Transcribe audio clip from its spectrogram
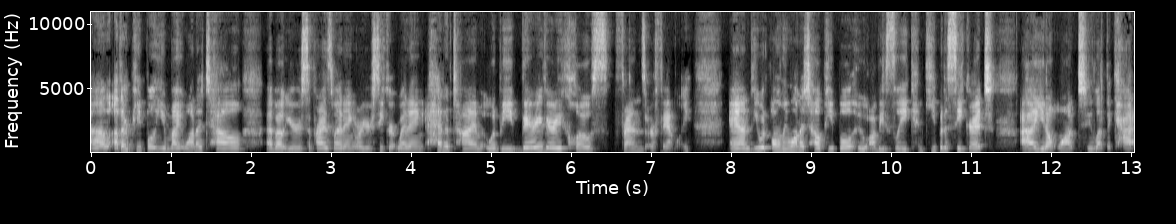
um, other people you might want to tell about your surprise wedding or your secret wedding ahead of time would be very, very close friends or family. And you would only want to tell people who obviously can keep it a secret. Uh, you don't want to let the cat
